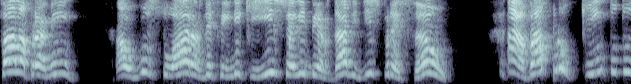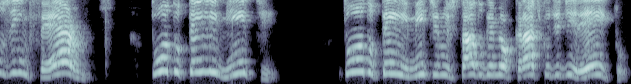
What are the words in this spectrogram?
Fala para mim. Augusto Aras defender que isso é liberdade de expressão. Ah, vá para o quinto dos infernos. Tudo tem limite. Tudo tem limite no Estado democrático de direito.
